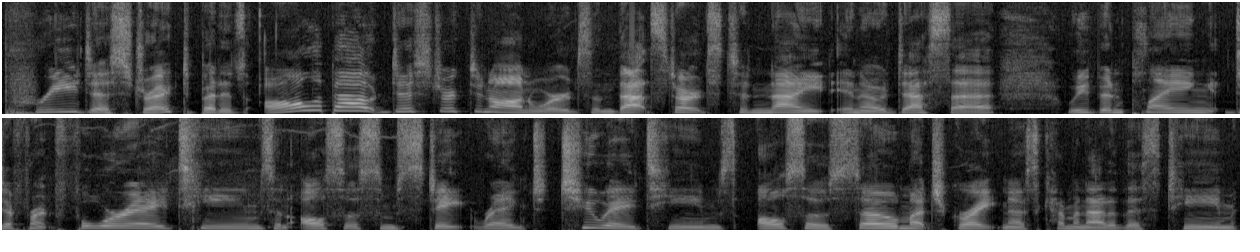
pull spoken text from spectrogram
pre-district, but it's all about district and onwards, and that starts tonight in Odessa. We've been playing different 4A teams and also some state-ranked 2A teams. Also, so much greatness coming out of this team.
